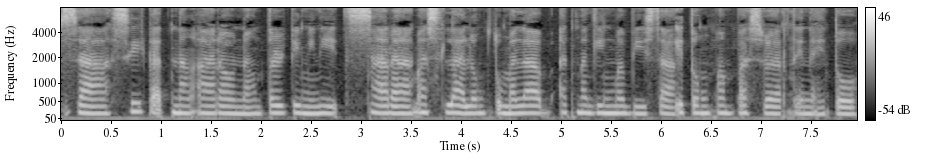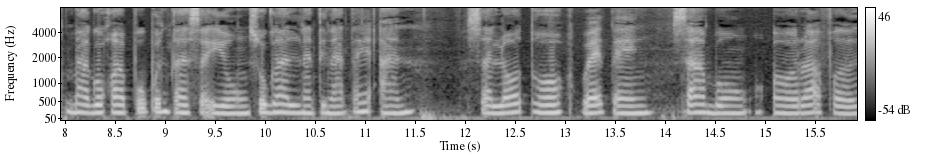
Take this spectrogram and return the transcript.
sa sikat ng araw ng 30 minutes para mas lalong tumalab at maging mabisa itong pampaswerte na ito. Bago ka pupunta sa iyong sugal na tinatayaan, sa loto, wedding, sabong o raffle,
